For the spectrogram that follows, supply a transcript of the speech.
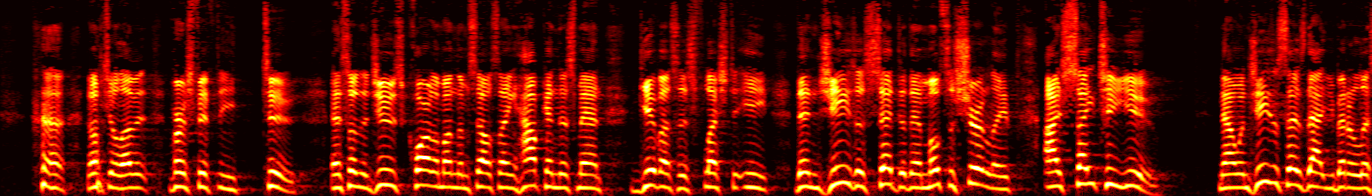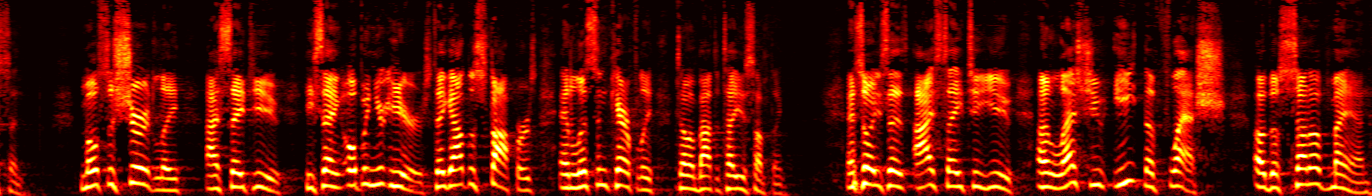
Don't you love it? Verse 52. And so the Jews quarrel among themselves, saying, How can this man give us his flesh to eat? Then Jesus said to them, Most assuredly, I say to you. Now, when Jesus says that, you better listen. Most assuredly, I say to you. He's saying, Open your ears, take out the stoppers, and listen carefully because I'm about to tell you something. And so he says, I say to you, unless you eat the flesh of the Son of Man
